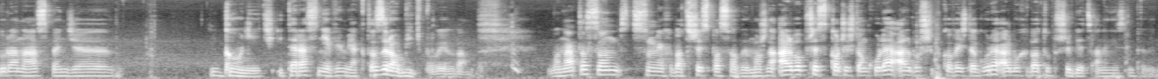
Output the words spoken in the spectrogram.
która nas będzie gonić. I teraz nie wiem, jak to zrobić, powiem wam. Bo na to są w sumie chyba trzy sposoby. Można albo przeskoczyć tą kulę, albo szybko wejść do góry, albo chyba tu przybiec, ale nie jestem pewien.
